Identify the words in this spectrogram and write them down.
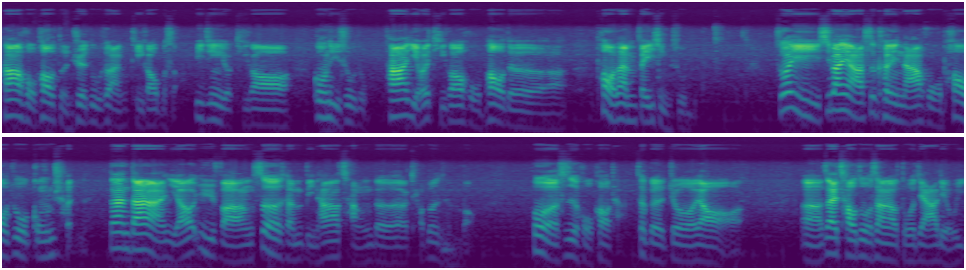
它火炮准确度算提高不少，毕竟有提高攻击速度，它也会提高火炮的炮弹飞行速度。所以西班牙是可以拿火炮做攻城的，但当然也要预防射程比它长的条顿城堡或者是火炮塔，这个就要呃在操作上要多加留意。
